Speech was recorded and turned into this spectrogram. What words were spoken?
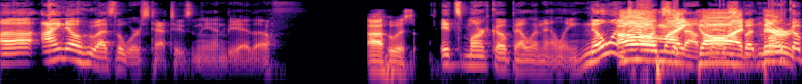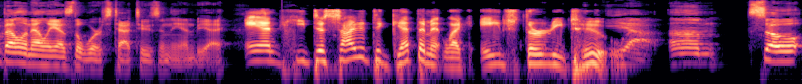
Uh, I know who has the worst tattoos in the NBA, though. Uh who is it? It's Marco Belinelli. No one Oh talks my about God, this, but they're- Marco Belinelli has the worst tattoos in the NBA. And he decided to get them at like age 32. Yeah. Um. So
